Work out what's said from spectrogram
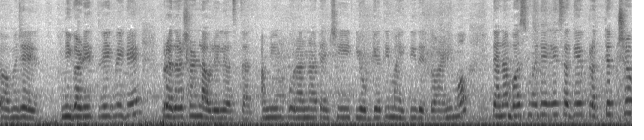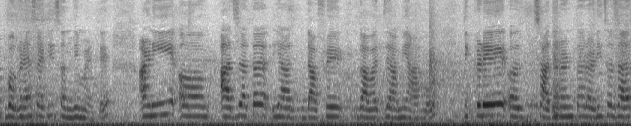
म्हणजे निगडीत वेगवेगळे प्रदर्शन लावलेले असतात. आम्ही पोरांना त्यांची योग्य ती माहिती देतो आणि मग त्यांना बसमध्ये हे सगळे प्रत्यक्ष बघण्यासाठी संधी मिळते. आणि आज आता या दाफे गावात जे आम्ही आहोत तिकडे साधारणतः अडीच हजार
